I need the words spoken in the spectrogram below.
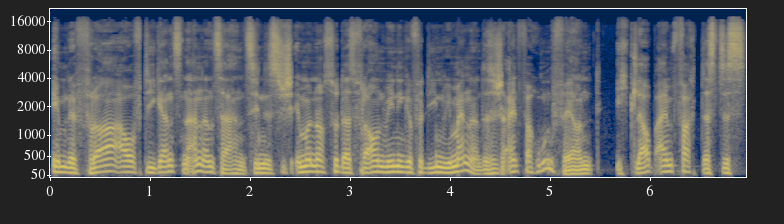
im Refrain auf die ganzen anderen Sachen ziehen. Es ist immer noch so, dass Frauen weniger verdienen wie Männer. Das ist einfach unfair und ich glaube einfach, dass das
